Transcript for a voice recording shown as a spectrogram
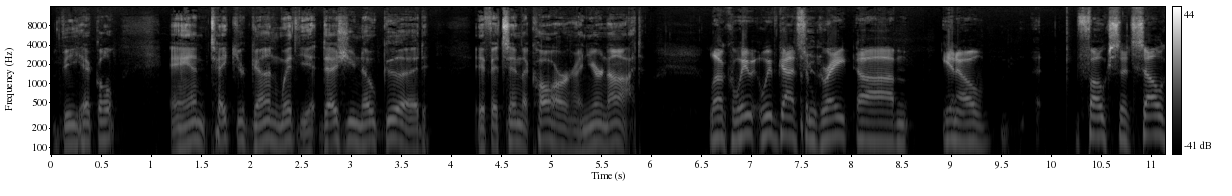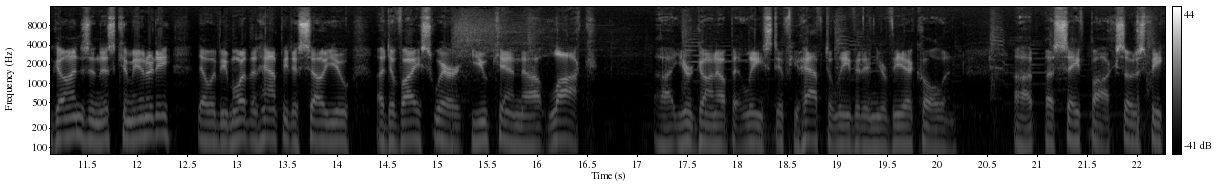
vehicle and take your gun with you. It does you no good if it's in the car and you're not. Look, we we've got some great um, you know folks that sell guns in this community that would be more than happy to sell you a device where you can uh, lock uh, your gun up at least if you have to leave it in your vehicle and uh, a safe box, so to speak.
